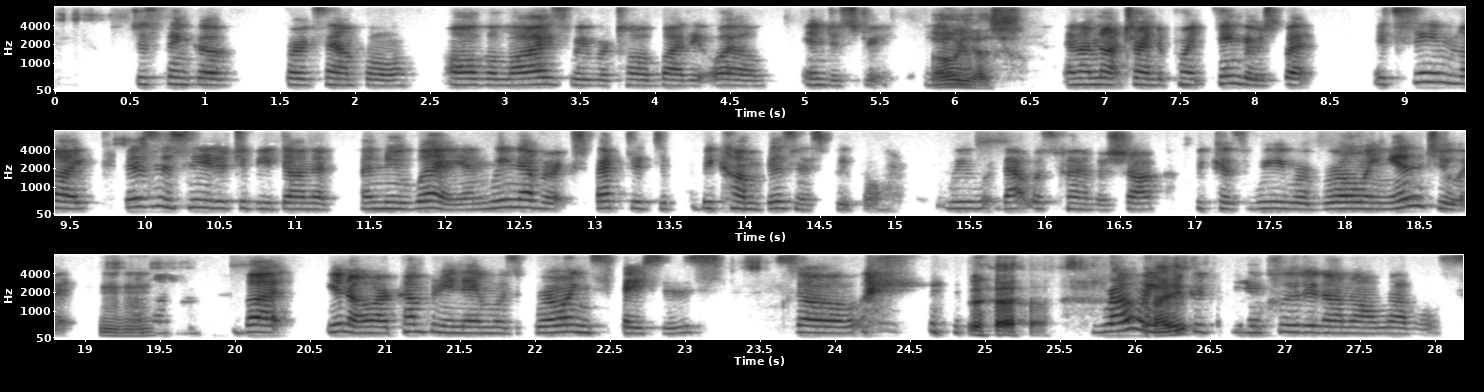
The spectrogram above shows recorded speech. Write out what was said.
just think of, for example, all the lies we were told by the oil industry Oh, know? yes. And I'm not trying to point fingers, but it seemed like business needed to be done a, a new way. And we never expected to become business people. We that was kind of a shock because we were growing into it. hmm Um, But, you know, our company name was Growing Spaces. So growing Right. could be included on all levels.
